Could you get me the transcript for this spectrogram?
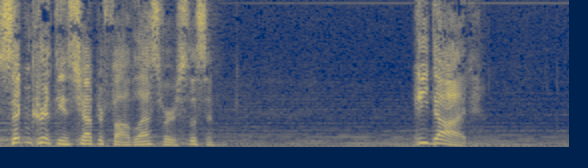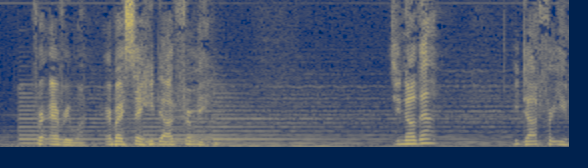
Second Corinthians chapter 5, last verse. Listen. He died for everyone. Everybody say, He died for me. Do you know that? He died for you.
